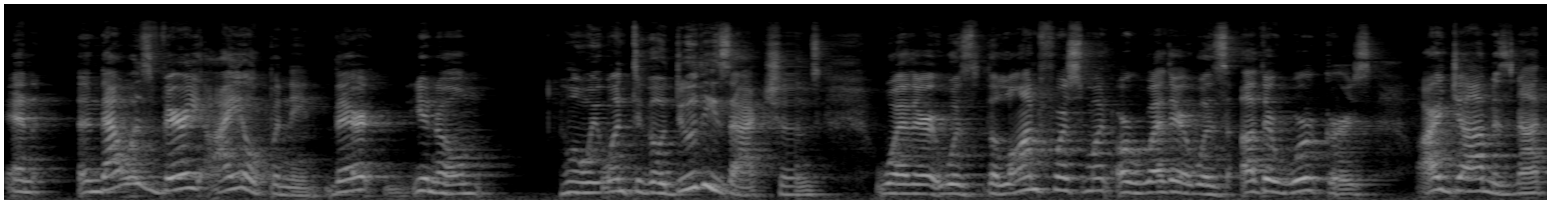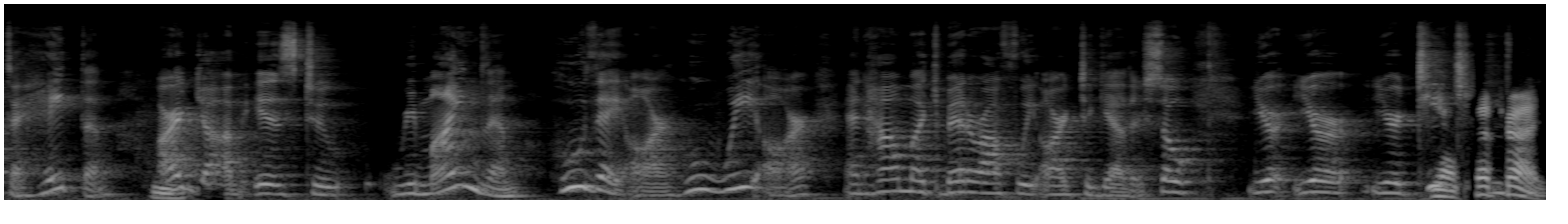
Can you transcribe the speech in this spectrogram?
And, and that was very eye opening. There, you know, when we went to go do these actions, whether it was the law enforcement or whether it was other workers, our job is not to hate them. Our job is to remind them who they are, who we are, and how much better off we are together. So you're you're you're teaching Yes, that's right.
